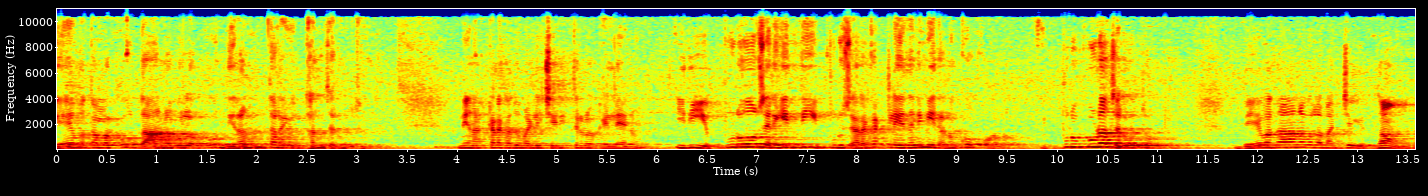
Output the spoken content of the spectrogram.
దేవతలకు దానవులకు నిరంతర యుద్ధం జరుగుతుంది. నేను అక్కడ కదా మళ్ళీ చరిత్రలోకి వెళ్ళాను. ఇది ఎప్పుడో జరిగింది ఇప్పుడు జరగట్లేదని మీరు అనుకోకూడదు. ఇప్పుడు కూడా జరుగుతూ ఉంటుంది. దేవదానవుల మధ్య యుద్ధం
